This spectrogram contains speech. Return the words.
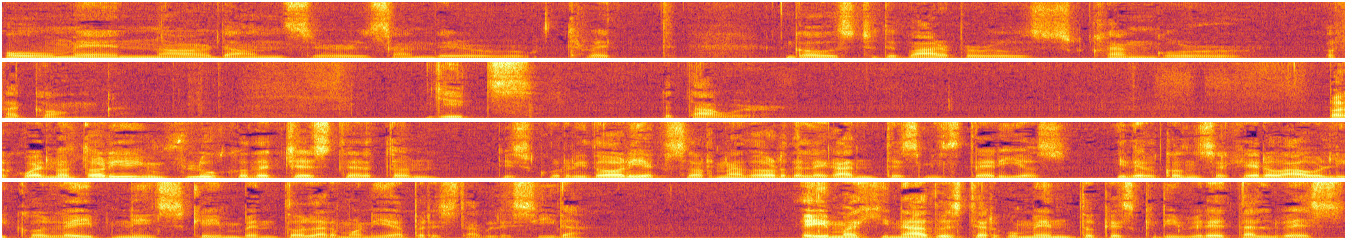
All men are dancers, and their threat goes to the barbarous clangor of a gong. Yeats, The Tower. Bajo el notorio influjo de Chesterton, discurridor y exornador de elegantes misterios, y del consejero áulico Leibniz que inventó la armonía preestablecida, he imaginado este argumento que escribiré tal vez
